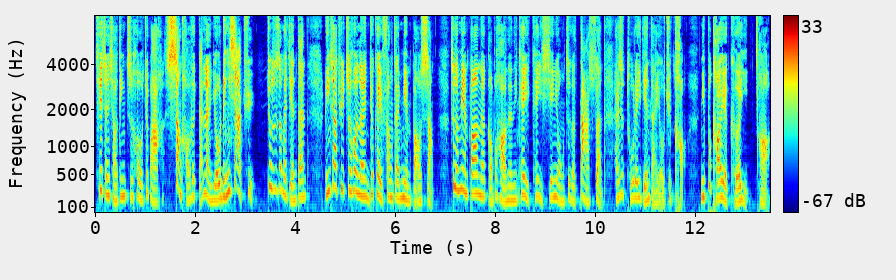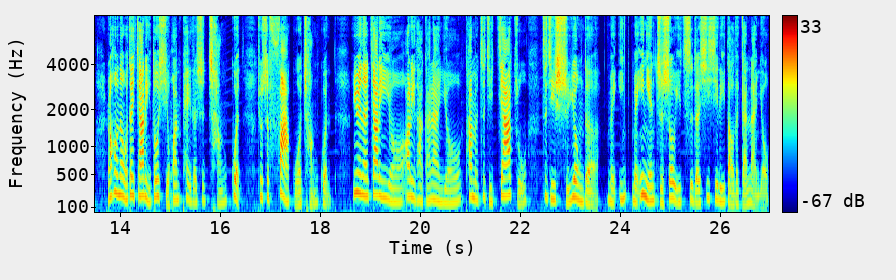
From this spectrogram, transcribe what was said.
切成小丁之后，就把上好的橄榄油淋下去。就是这么简单，淋下去之后呢，你就可以放在面包上。这个面包呢，搞不好呢，你可以可以先用这个大蒜，还是涂了一点奶油去烤。你不烤也可以，哈。然后呢，我在家里都喜欢配的是长棍，就是法国长棍，因为呢，家里有奥利塔橄榄油，他们自己家族自己使用的每一每一年只收一次的西西里岛的橄榄油，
